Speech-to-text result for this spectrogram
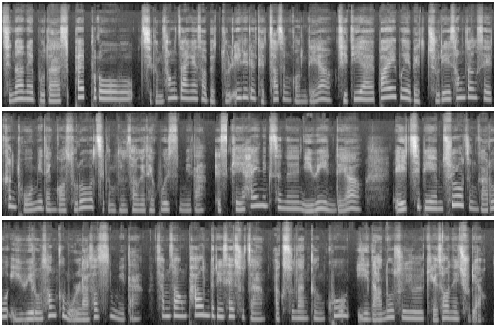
지난해보다 18% 지금 성장해서 매출 1위를 되찾은 건데요. DDR5의 매출이 성장세에 큰 도움이 된 것으로 지금 분석이 되고 있습니다. SK 하이닉스는 2위인데요. HBM 수요 증가로 2위로 성큼 올라섰습니다. 삼성 파운드리 세수장 악순환 끊고 이 나노 수율 개선의 주력.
